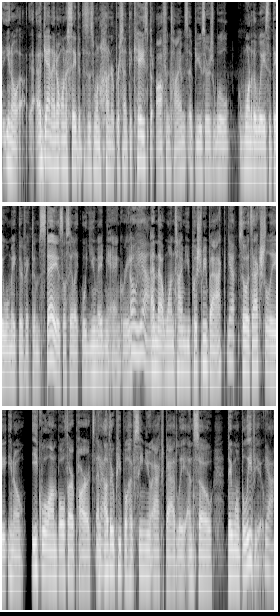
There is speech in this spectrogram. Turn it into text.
you know, again, I don't want to say that this is 100% the case, but oftentimes abusers will, one of the ways that they will make their victims stay is they'll say, like, well, you made me angry. Oh yeah. And that one time you pushed me back. Yeah. So it's actually, you know, equal on both our parts. And Yeah. other people have seen you act badly. And so they won't believe you. yeah.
